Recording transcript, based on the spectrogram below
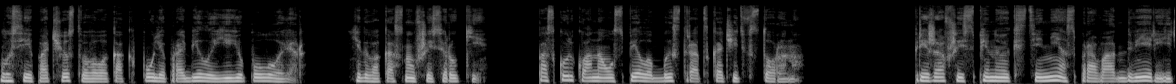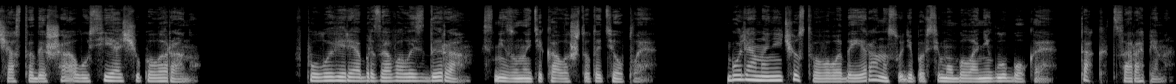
Лусия почувствовала, как пуля пробила ее пуловер, едва коснувшись руки, поскольку она успела быстро отскочить в сторону. Прижавшись спиной к стене справа от двери и часто дыша, Лусия ощупала рану. В пуловере образовалась дыра, снизу натекало что-то теплое. Боли она не чувствовала, да и рана, судя по всему, была неглубокая. Так, царапина.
